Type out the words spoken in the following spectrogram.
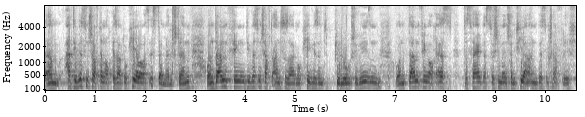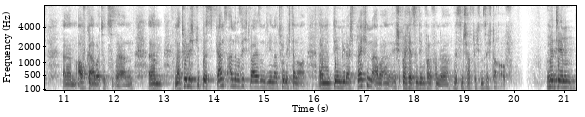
ähm, hat die Wissenschaft dann auch gesagt, okay, aber was ist der Mensch denn? Und dann fing die Wissenschaft an zu sagen, okay, wir sind biologische Wesen. Und dann fing auch erst das Verhältnis zwischen Mensch und Tier an, wissenschaftlich ähm, aufgearbeitet zu werden. Ähm, natürlich gibt es ganz andere Sichtweisen, die natürlich dann ähm, dem widersprechen, aber ich spreche jetzt in dem Fall von der wissenschaftlichen Sicht darauf. Mit dem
